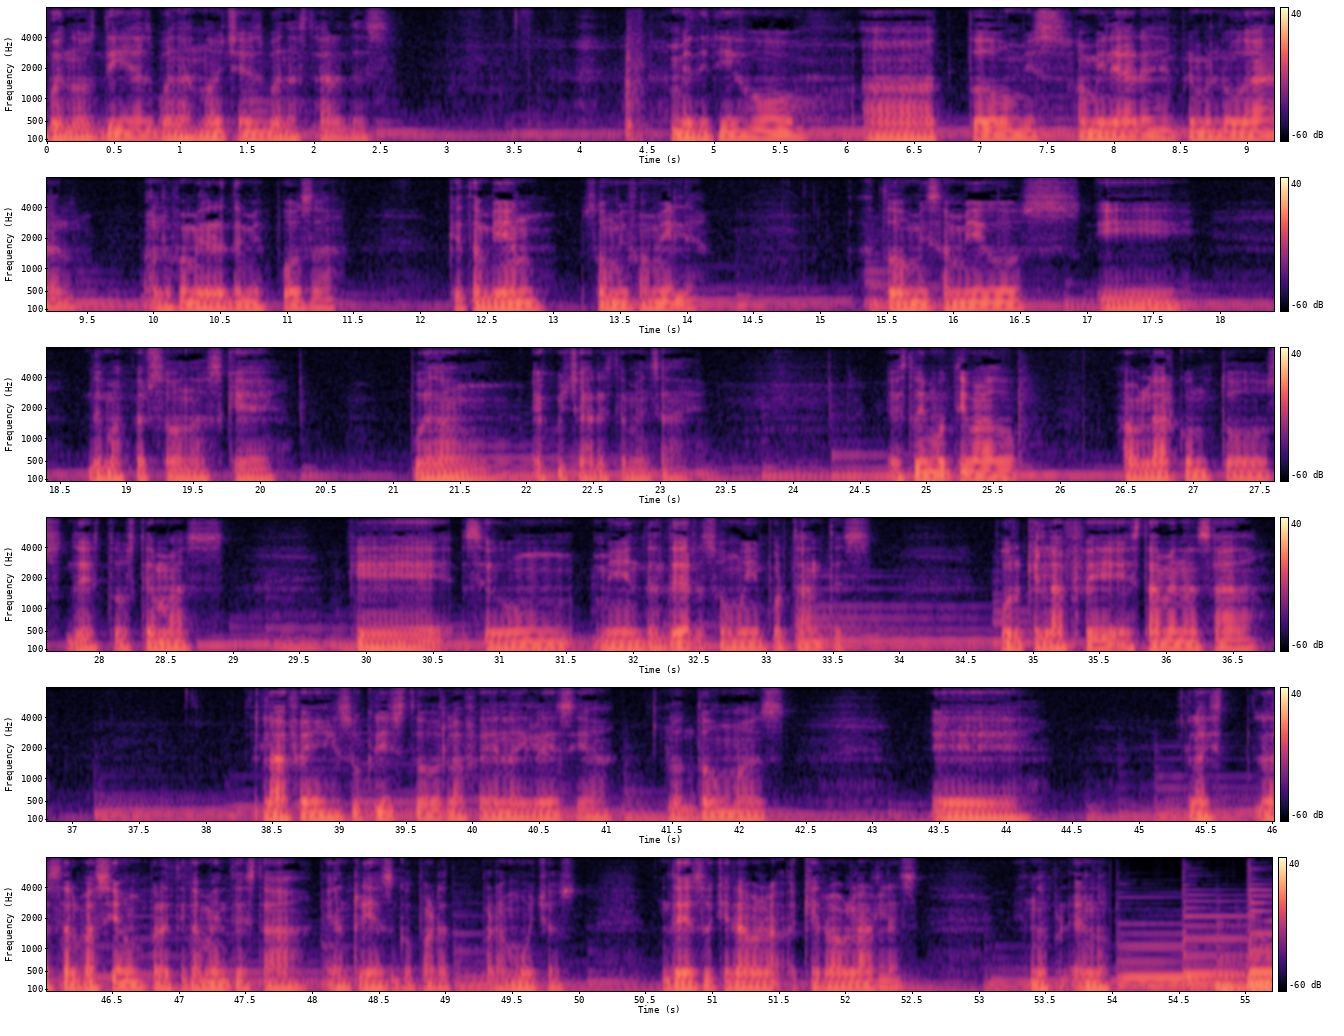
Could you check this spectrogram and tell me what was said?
Buenos días, buenas noches, buenas tardes. Me dirijo a todos mis familiares en primer lugar, a los familiares de mi esposa, que también son mi familia, a todos mis amigos y demás personas que puedan escuchar este mensaje. Estoy motivado a hablar con todos de estos temas que según mi entender son muy importantes porque la fe está amenazada. La fe en Jesucristo, la fe en la iglesia, los dogmas, eh, la, salvación prácticamente está en riesgo para, para muchos. De eso quiero, quiero hablarles en los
